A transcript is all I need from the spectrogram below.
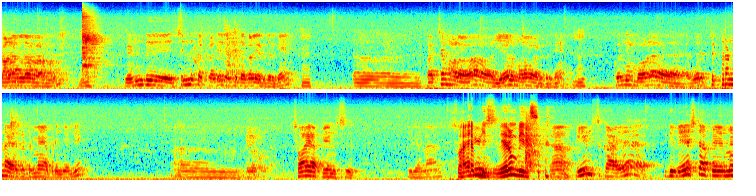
கலரில் வரணும். ரெண்டு சின்ன தக்காளி ரெண்டு தக்காளி எடுத்திருக்கேன். பச்சை மிளகா ஏழு மிளகா எடுத்திருக்கேன். கொஞ்சம் போல் ஒரு டிஃப்ரெண்ட்டாக இருக்கட்டுமே அப்படின்னு சொல்லி சோயா பீன்ஸு. இது என்ன? சோயா பீன்ஸ் வெறும் பீன்ஸ். பீன்ஸ் காயை இது வேஸ்ட்டாக போயிருமே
